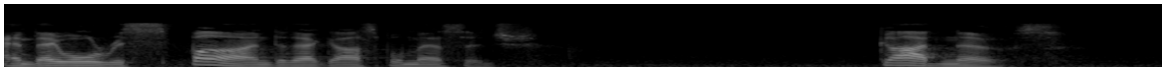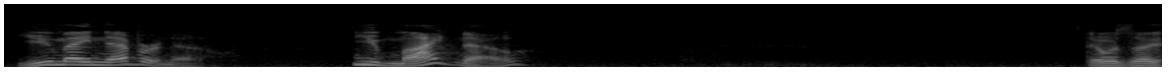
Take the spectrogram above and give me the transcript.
and they will respond to that gospel message. God knows. You may never know. You might know. There was a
